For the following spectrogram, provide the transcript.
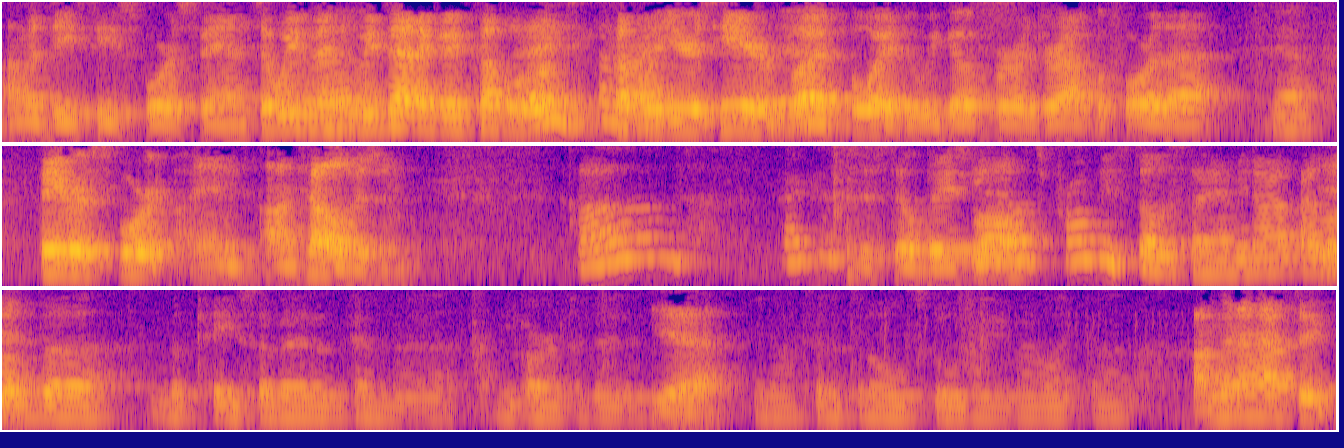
I'm a DC sports fan, so we've been we've had a good couple Hey, it's couple right. years here, Yeah. but boy, did we go for a drought before that. yeah. Favorite sport in on television? Um, I Is it guess still you know it's probably still the same. You know, I, I Yeah. love the the pace of it and, the, the art of it. And, Yeah. You know, it's an, it's an old school game. I like that. I'm gonna have to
